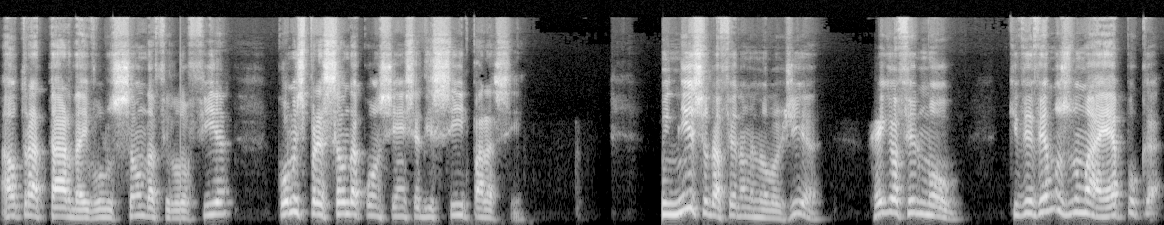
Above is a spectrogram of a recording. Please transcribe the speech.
ao tratar da evolução da filosofia como expressão da consciência de si para si. No início da fenomenologia, Hegel afirmou que vivemos numa época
